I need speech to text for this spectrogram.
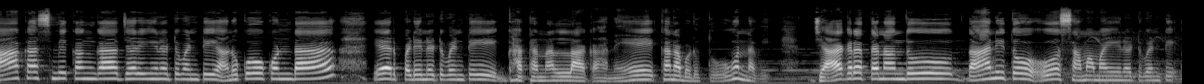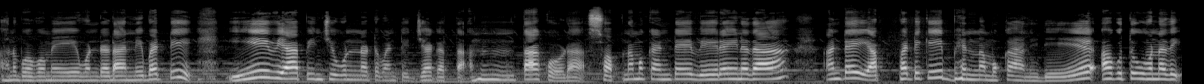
ఆకస్మికంగా జరిగినటువంటి అనుకోకుండా ఏర్పడినటువంటి ఘటనల్లాగానే కనబడుతూ ఉన్నవి. జాగ్రత్త నందు దానితో సమమైనటువంటి అనుభవమే ఉండడాన్ని బట్టి ఈ వ్యాపించి ఉన్నటువంటి జగత్ అంతా కూడా స్వప్నము కంటే వేరైనదా? అంటే ఎప్పటికీ భిన్నము కానిదే అగుతూ ఉన్నది.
